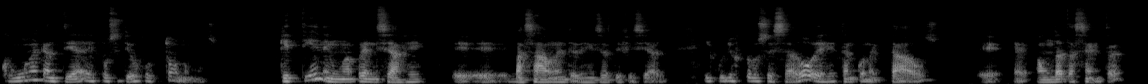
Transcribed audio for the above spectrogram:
con una cantidad de dispositivos autónomos que tienen un aprendizaje eh, eh, basado en la inteligencia artificial y cuyos procesadores están conectados eh, a un data center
